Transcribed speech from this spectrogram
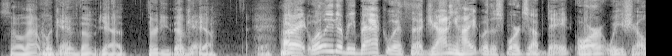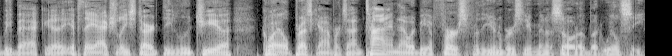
So that would Okay. give them, yeah, 30. that- Okay. Yeah. All right, we'll either be back with uh, Johnny Heidt with a sports update, or we shall be back uh, if they actually start the Lucia Coyle press conference on time. That would be a first for the University of Minnesota, but we'll see.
